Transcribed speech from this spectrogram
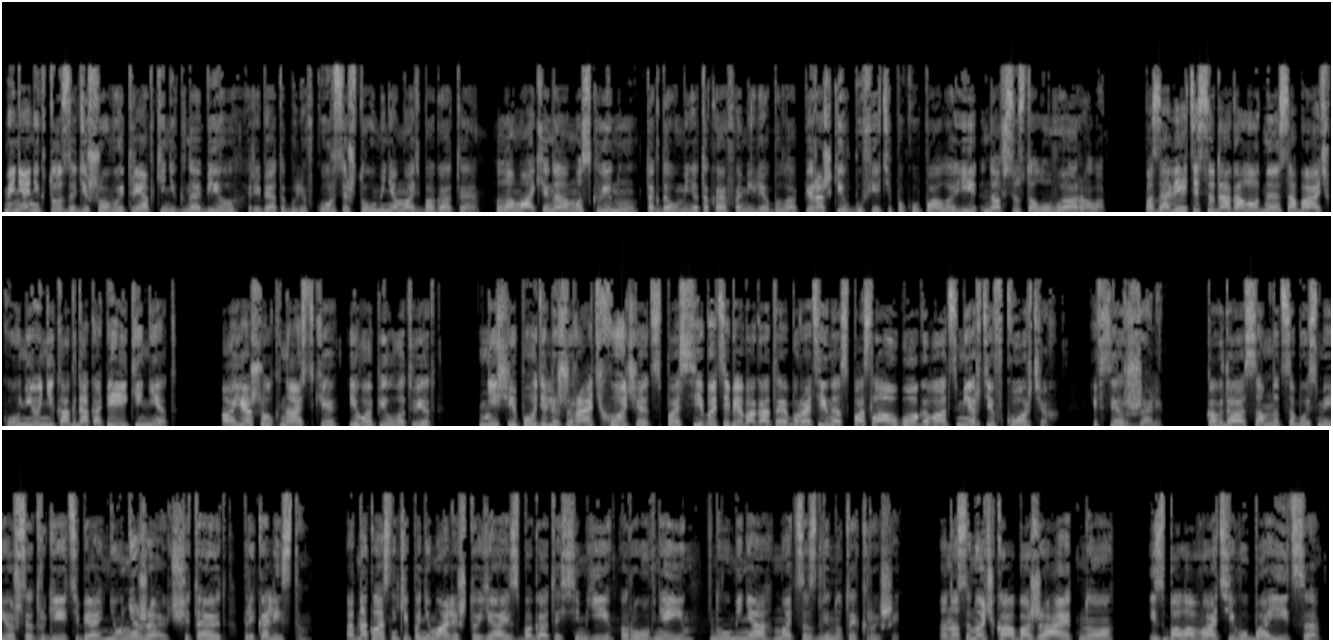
Меня никто за дешевые тряпки не гнобил, ребята были в курсе, что у меня мать богатая. Ломакина, Москвину, тогда у меня такая фамилия была, пирожки в буфете покупала и на всю столовую орала. «Позовите сюда голодную собачку, у нее никогда копейки нет!» А я шел к Настке и вопил в ответ. «Нищий пудель жрать хочет! Спасибо тебе, богатая Буратино, спасла убогого от смерти в корчах!» И все ржали. Когда сам над собой смеешься, другие тебя не унижают, считают приколистом. Одноклассники понимали, что я из богатой семьи, ровня им, но у меня мать со сдвинутой крышей. Она сыночка обожает, но избаловать его боится,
